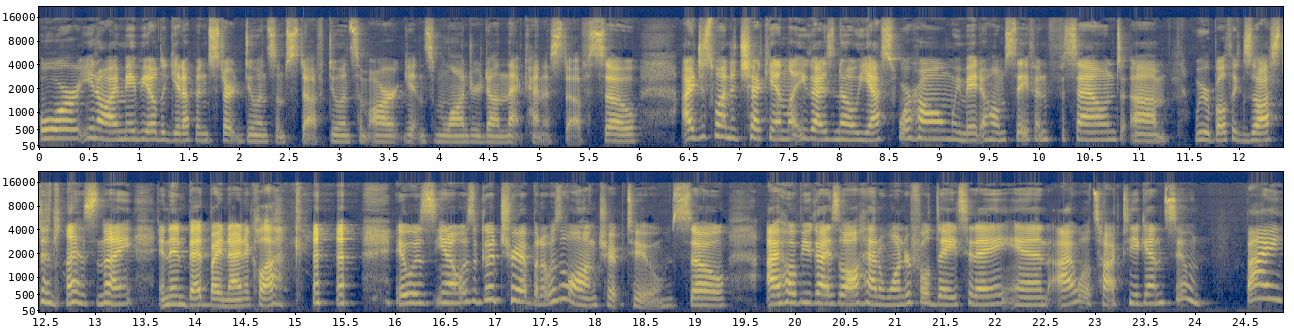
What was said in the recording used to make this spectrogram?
or, you know, I may be able to get up and start doing some stuff, doing some art, getting some laundry done, that kind of stuff. So I just wanted to check in, let you guys know, yes, we're home. We made it home safe and sound. Um, we were both exhausted last night and in bed by 9 o'clock. it was, you know, it was a good trip, but it was a long trip too. So I hope you guys all had a wonderful day today, and I will talk to you again soon. Bye.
